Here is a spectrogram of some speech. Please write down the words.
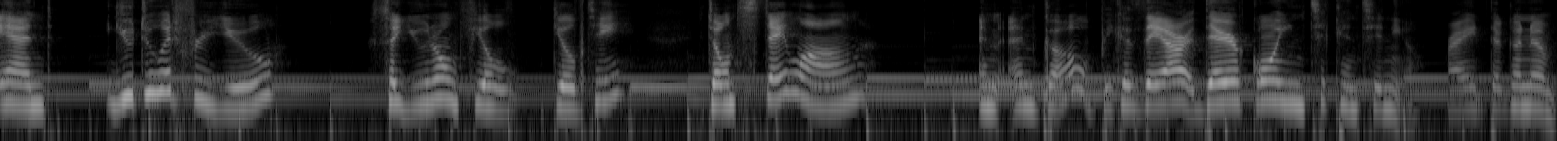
And you do it for you so you don't feel guilty. Don't stay long and and go because they are they're going to continue, right? They're going to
